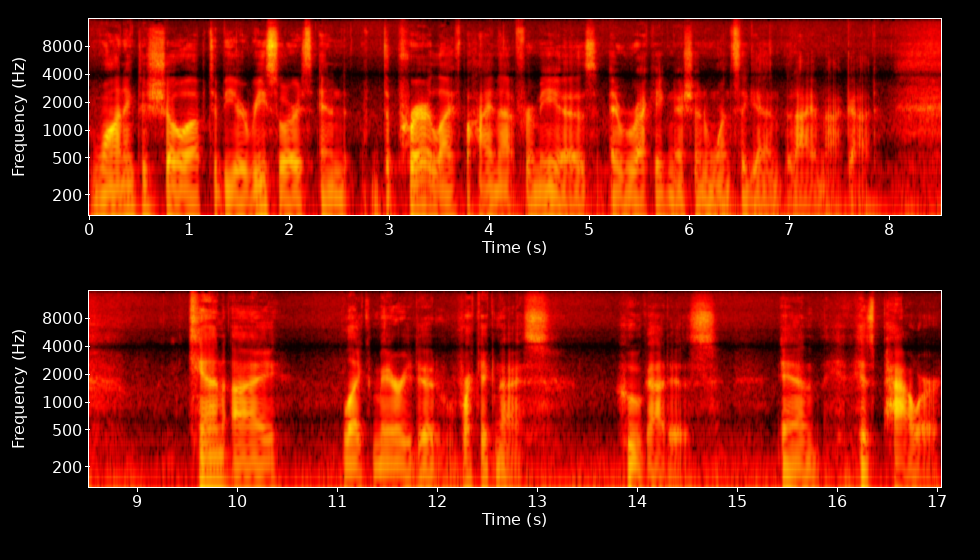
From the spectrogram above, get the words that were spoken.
wanting to show up to be a resource. And the prayer life behind that for me is a recognition once again that I am not God. Can I, like Mary did, recognize who God is and his power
